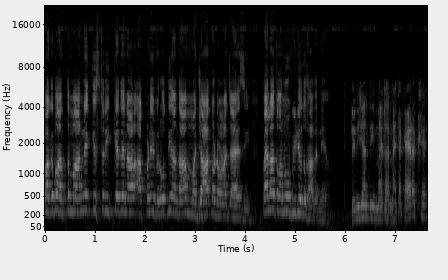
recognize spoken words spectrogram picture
ਭਗਵੰਤ ਮਾਨ ਨੇ ਕਿਸ ਤਰੀਕੇ ਦੇ ਨਾਲ ਆਪਣੇ ਵਿਰੋਧੀਆਂ ਦਾ ਮਜ਼ਾਕ ਉਡਾਉਣਾ ਚਾਹਿਆ ਸੀ। ਪਹਿਲਾਂ ਤੁਹਾਨੂੰ ਉਹ ਵੀਡੀਓ ਦਿਖਾ ਦਿੰਦੇ ਹਾਂ। ਨਹੀਂ ਜਾਂਦੀ, ਮੈਂ ਤਾਂ ਮੈਂ ਤਾਂ ਕਹਿ ਰੱਖਿਆ।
